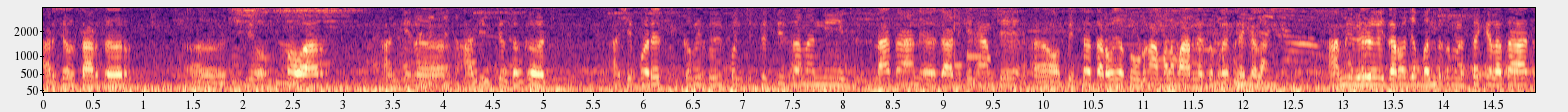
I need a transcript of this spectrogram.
हर्षल सारसर शिव पवार आणखीन आदित्य सकट असे बरेच कमीत कमी पंचवीस ते तीस जणांनी लाट आणि दाटकेने आमचे ऑफिसचा दरवाजा तोडून आम्हाला मारण्याचा प्रयत्न केला. आम्ही वेळ दरवाजा बंद नसता केला तर आज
